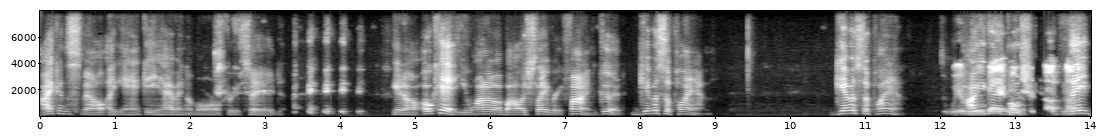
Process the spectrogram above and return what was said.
I can smell a Yankee having a moral crusade. you know, okay, you want to abolish slavery. Fine, good. Give us a plan. Give us a plan. We're How ruled by emotion, not, not, They,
